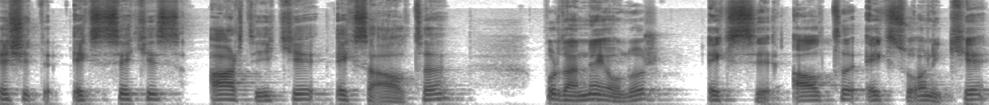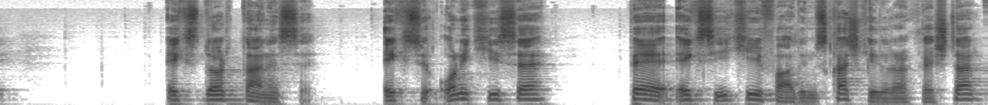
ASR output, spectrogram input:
eşittir. Eksi 8 artı 2 eksi 6. Buradan ne olur? Eksi 6 eksi 12 eksi 4 tanesi eksi 12 ise P eksi 2 ifademiz kaç gelir arkadaşlar?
